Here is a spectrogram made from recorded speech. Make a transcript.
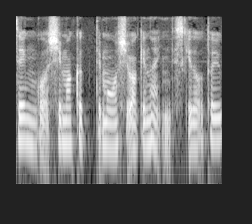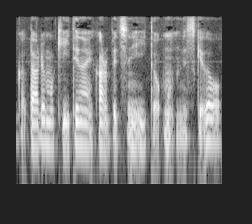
前後しまくって申し訳ないんですけどというか誰も聞いてないから別にいいと思うんですけど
